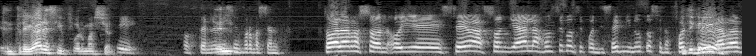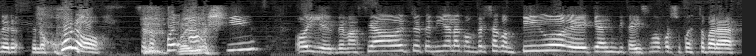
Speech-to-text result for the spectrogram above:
entregar esa información. Sí, obtener esa información. Toda la razón. Oye, Seba, son ya las 11 con 56 minutos, se nos fue el programa, pero te lo juro, se nos fue así. Oye, demasiado entretenida la conversa contigo. Eh, quedas invitadísimo, por supuesto, para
